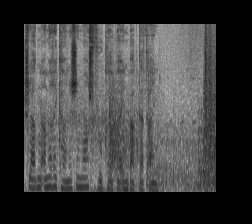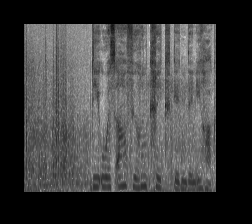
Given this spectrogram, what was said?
schlagen amerikanische Marschflugkörper in Bagdad ein. Die USA führen Krieg gegen den Irak.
